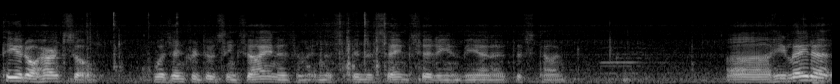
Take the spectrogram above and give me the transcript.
Theodor Herzl, was introducing Zionism in the, in the same city in Vienna at this time. Uh, he later,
